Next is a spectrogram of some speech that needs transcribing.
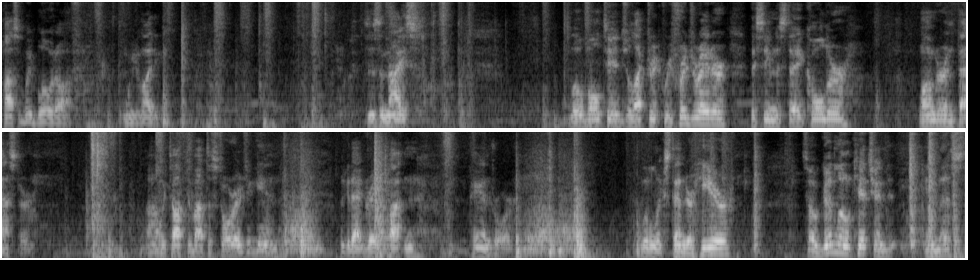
possibly blow it off when you're lighting it. This is a nice low voltage electric refrigerator. They seem to stay colder, longer, and faster. Uh, we talked about the storage again. Look at that great pot and pan drawer. Little extender here. So good little kitchen in this,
